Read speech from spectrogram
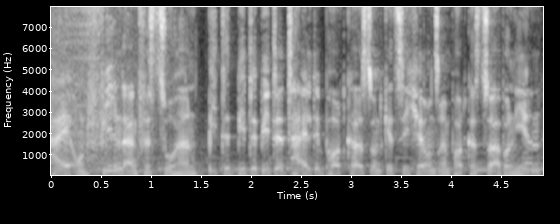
Hi und vielen Dank fürs Zuhören. Bitte, bitte, bitte teilt den Podcast und geht sicher, unseren Podcast zu abonnieren.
